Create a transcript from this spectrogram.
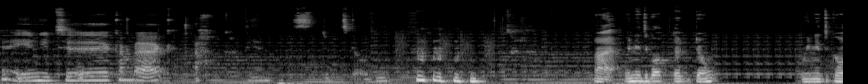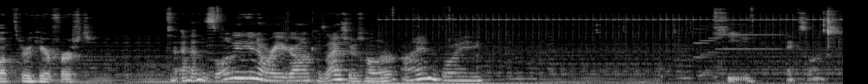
Okay, you need to come back. Oh, goddamn. Stupid skeleton. Alright, we need to go up there. Don't. We need to go up through here first. As long as you know where you're going, because I sure as hell don't, I'm going. Key. Excellent.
